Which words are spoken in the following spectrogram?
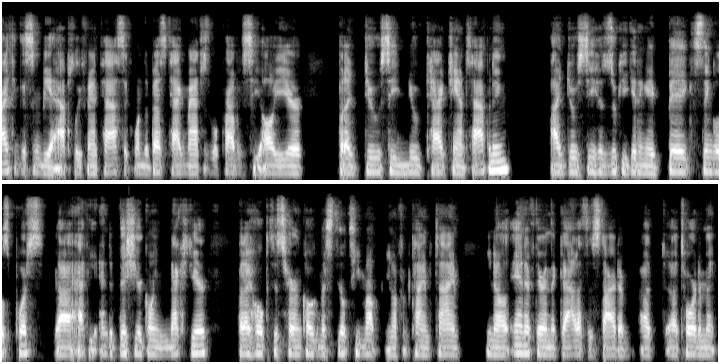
I think this is going to be absolutely fantastic. One of the best tag matches we'll probably see all year. But I do see new tag champs happening. I do see Hazuki getting a big singles push uh, at the end of this year, going next year. But I hope just her and Koguma still team up, you know, from time to time, you know, and if they're in the Goddess of Stardom uh, uh, tournament,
